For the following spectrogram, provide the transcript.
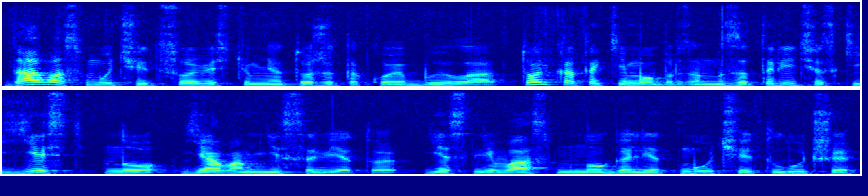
Да, вас мучает совесть, у меня тоже такое было. Только таким образом, эзотерически есть, но я вам не советую. Если вас много лет мучает, лучше,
